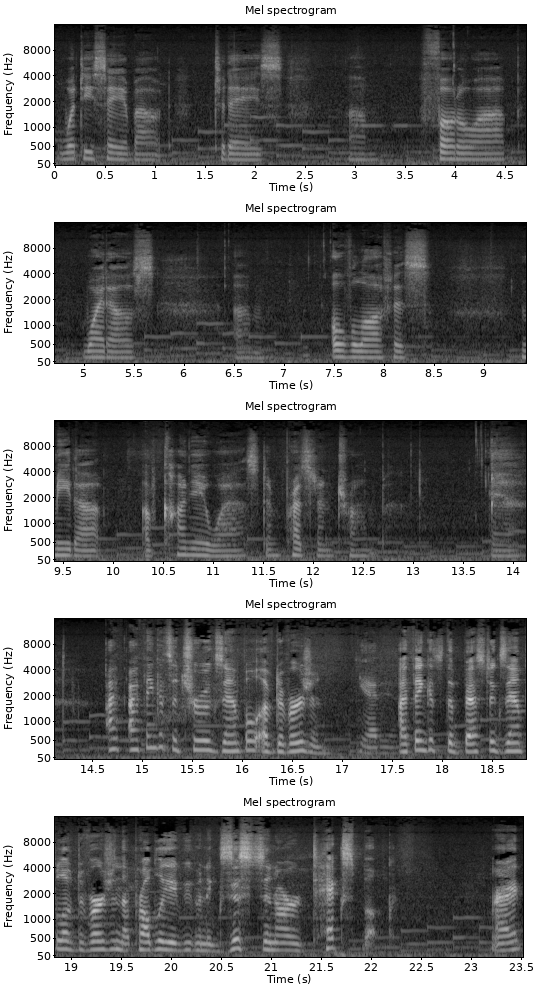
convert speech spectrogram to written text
What do you say about today's um, photo op, White House, um, Oval Office meetup of Kanye West and President Trump? And I, I think it's a true example of diversion. Yeah, it is. I think it's the best example of diversion that probably even exists in our textbook. Right?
